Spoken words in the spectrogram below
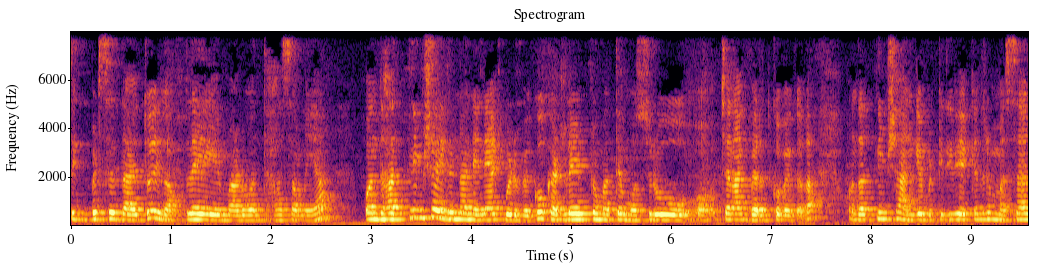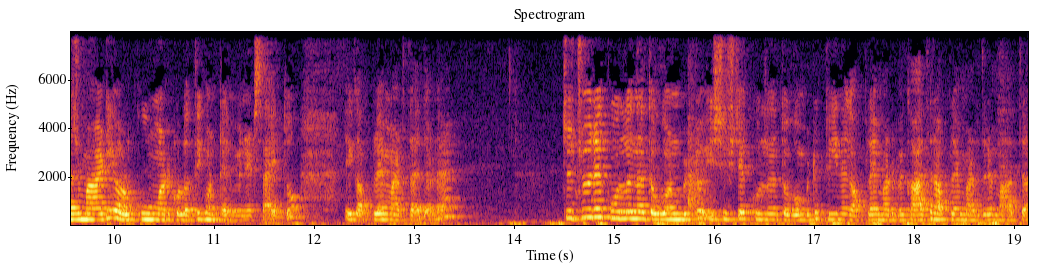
ಸಿಗ್ಬಿಡ್ಸಿದ್ದಾಯ್ತು. ಈಗ ಅಪ್ಲೈ ಮಾಡುವಂತಹ ಸಮಯ. ಒಂದು ಹತ್ತು ನಿಮಿಷ ಇದನ್ನ ನೆನೆ ಬಿಡಬೇಕು ಕಡಲೆ ಹಿಟ್ಟು ಮತ್ತು ಮೊಸರು ಚೆನ್ನಾಗಿ ಬೆರೆತ್ಕೋಬೇಕಲ್ಲ ಒಂದು ಹತ್ತು ನಿಮಿಷ ಹಂಗೆ ಬಿಟ್ಟಿದ್ದೀವಿ ಯಾಕೆಂದರೆ ಮಸಾಜ್ ಮಾಡಿ ಅವಳು ಕೂ ಮಾಡ್ಕೊಳ್ಳೋತ್ತಿಗೆ ಒಂದು ಟೆನ್ ಮಿನಿಟ್ಸ್ ಆಯಿತು. ಈಗ ಅಪ್ಲೈ ಮಾಡ್ತಾ ಇದ್ದಾಳೆ. ಚುಚೂರೆ ಕೂಲನ್ನ ತೊಗೊಂಡ್ಬಿಟ್ಟು ಇಷ್ಟಿಷ್ಟೇ ಕೂಲನ್ನ ತೊಗೊಂಡ್ಬಿಟ್ಟು ಕ್ಲೀನಾಗಿ ಅಪ್ಲೈ ಮಾಡಬೇಕು. ಆ ಥರ ಅಪ್ಲೈ ಮಾಡಿದ್ರೆ ಮಾತ್ರ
